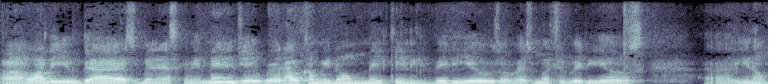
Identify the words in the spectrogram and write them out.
uh, a lot of you guys have been asking me man jay Red, how come you don't make any videos or as much videos uh, you know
